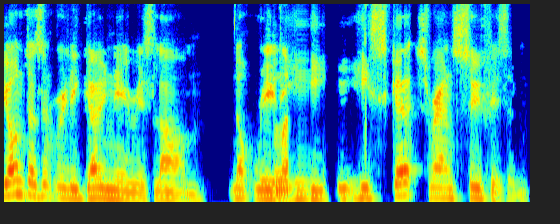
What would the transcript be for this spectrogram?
John doesn't really go near Islam, not really. No. He, he he skirts around Sufism,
